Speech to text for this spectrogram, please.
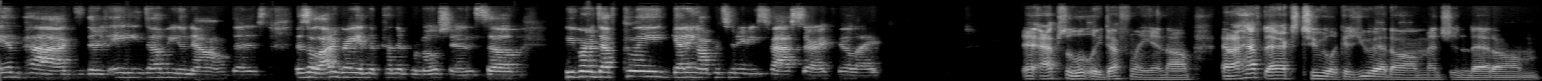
Impact, there's AEW now. There's there's a lot of great independent promotions. So people are definitely getting opportunities faster, I feel like. Yeah, absolutely, definitely. And um and I have to ask too, like as you had um mentioned that um,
